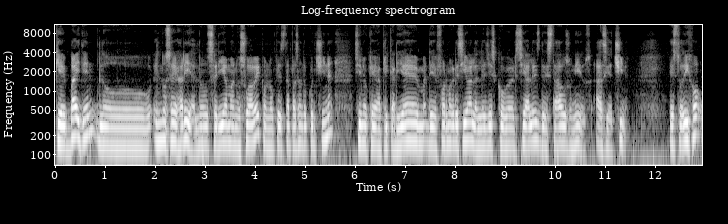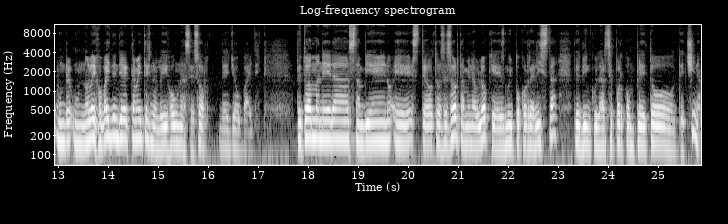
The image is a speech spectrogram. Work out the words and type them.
que Biden lo, él no se dejaría, él no sería mano suave con lo que está pasando con China, sino que aplicaría de forma agresiva las leyes comerciales de Estados Unidos hacia China. Esto dijo, un, no lo dijo Biden directamente, sino lo dijo un asesor de Joe Biden. De todas maneras, también eh, este otro asesor también habló que es muy poco realista desvincularse por completo de China.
